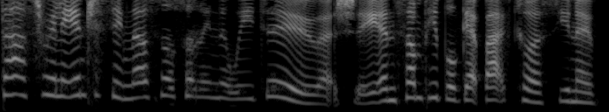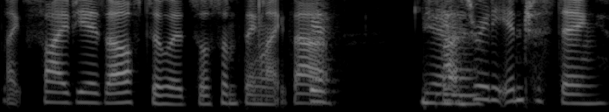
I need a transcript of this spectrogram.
that's really interesting. That's not something that we do actually. And some people get back to us, you know, like five years afterwards or something like that. Yeah. Yeah. That's really interesting.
